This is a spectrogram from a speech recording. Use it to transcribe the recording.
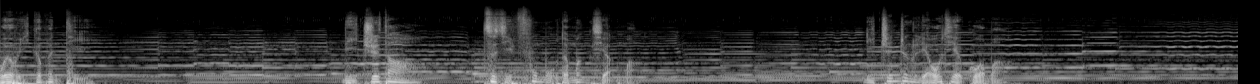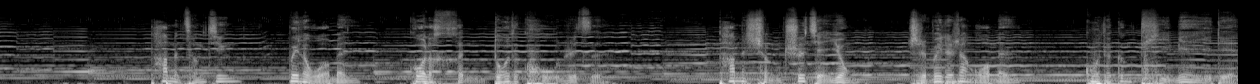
我有一个问题。你知道自己父母的梦想吗？你真正了解过吗？他们曾经为了我们过了很多的苦日子，他们省吃俭用，只为了让我们过得更体面一点。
